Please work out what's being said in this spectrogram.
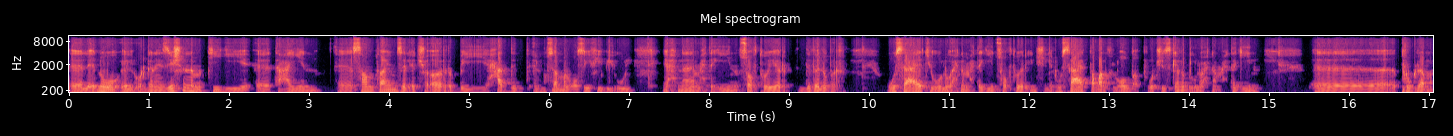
آه، لأنه ال organization لما بتيجي تعين sometimes ال HR بيحدد المسمى الوظيفي بيقول إحنا محتاجين software developer وساعات يقولوا إحنا محتاجين software engineer وساعات طبعا في ال old approaches كانوا بيقولوا إحنا محتاجين programmer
